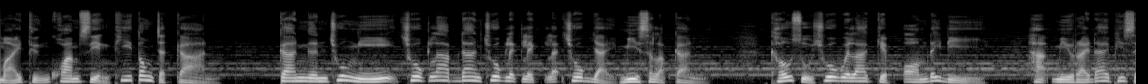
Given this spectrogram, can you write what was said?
หมายถึงความเสี่ยงที่ต้องจัดการ การเงินช่วงนี้โชคลาภด้านโชคเล็ก ๆ และโชคใหญ่มีสลับกัน เขาสู่ช่วงเวลาเก็บออมได้ดี หากมีรายได้พิเศ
